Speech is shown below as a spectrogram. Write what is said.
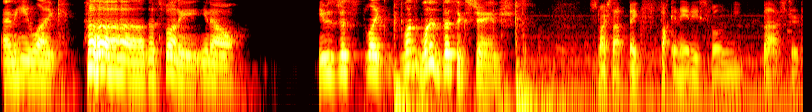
and he like, ha ha ha, that's funny, you know. He was just like, what? What is this exchange? Smash that big fucking 80s phone, you bastard.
